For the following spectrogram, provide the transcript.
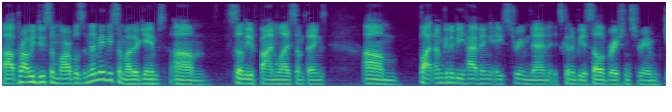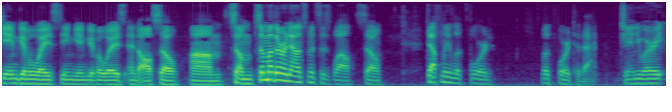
Uh, probably do some marbles and then maybe some other games. Um, still need to finalize some things. Um, but I'm going to be having a stream then. It's going to be a celebration stream, game giveaways, Steam game giveaways, and also um, some some other announcements as well. So definitely look forward look forward to that. January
